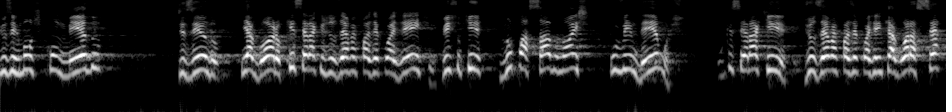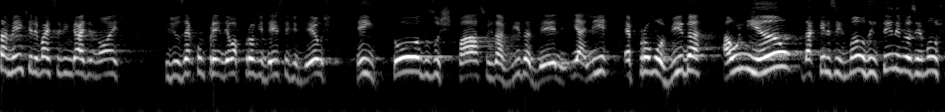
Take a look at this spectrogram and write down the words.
e os irmãos com medo, dizendo: E agora, o que será que José vai fazer com a gente? Visto que no passado nós o vendemos. O que será que José vai fazer com a gente agora? Certamente ele vai se vingar de nós. E José compreendeu a providência de Deus em todos os passos da vida dele. E ali é promovida a união daqueles irmãos. Entendem, meus irmãos,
